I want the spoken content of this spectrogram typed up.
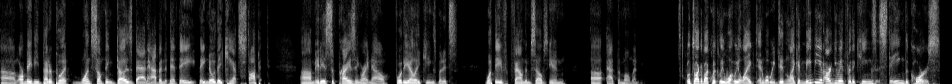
Um, or maybe better put, once something does bad happen, that they they know they can't stop it. Um, it is surprising right now for the LA Kings, but it's what they've found themselves in uh, at the moment. We'll talk about quickly what we liked and what we didn't like, and maybe an argument for the Kings staying the course.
